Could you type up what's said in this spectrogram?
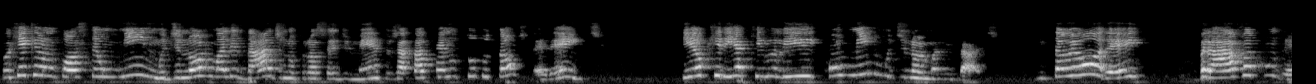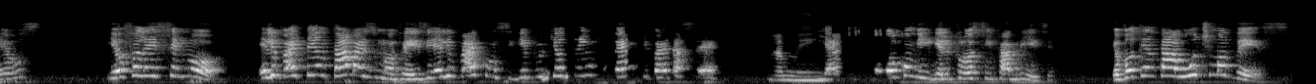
Por que, que eu não posso ter um mínimo de normalidade no procedimento? Já está sendo tudo tão diferente. E eu queria aquilo ali com o mínimo de normalidade. Então eu orei, brava com Deus, e eu falei, Senhor, ele vai tentar mais uma vez e ele vai conseguir, porque eu tenho fé que vai dar certo. Amém. E aí ele falou comigo, ele falou assim, Fabrícia, eu vou tentar a última vez,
